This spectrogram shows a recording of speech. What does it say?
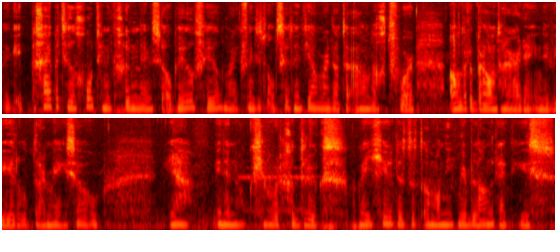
ik, ik, begrijp het heel goed en ik gun mensen ook heel veel. Maar ik vind het ontzettend jammer dat de aandacht voor andere brandhaarden in de wereld daarmee zo... Ja, in een hoekje wordt gedrukt. Weet je, dat het allemaal niet meer belangrijk is.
